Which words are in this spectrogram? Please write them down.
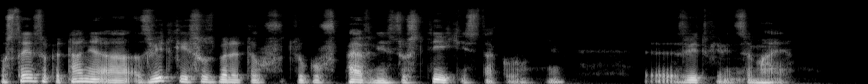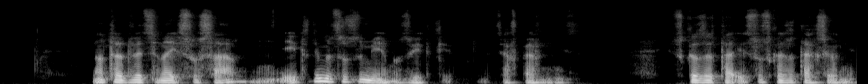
постає запитання, а звідки Ісус бере таку впевненість, цю стійкість таку? Е, звідки Він це має? Ну, треба дивитися на Ісуса, і тоді ми зрозуміємо, звідки ця впевненість. Ісус каже так сьогодні:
